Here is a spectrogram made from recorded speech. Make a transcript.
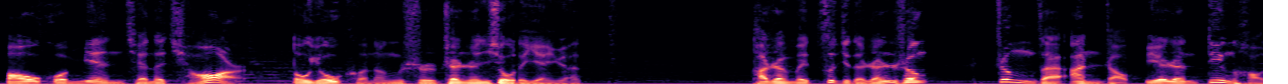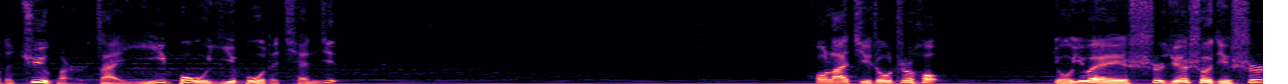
包括面前的乔尔，都有可能是真人秀的演员。他认为自己的人生。正在按照别人定好的剧本，在一步一步的前进。后来几周之后，有一位视觉设计师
